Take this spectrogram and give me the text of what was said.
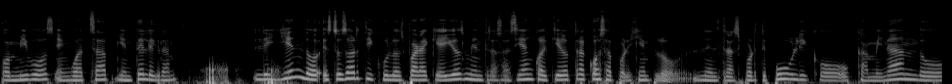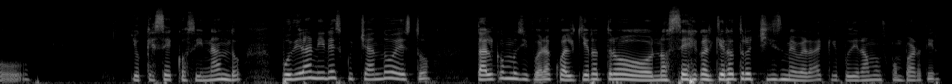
con mi voz en WhatsApp y en Telegram leyendo estos artículos para que ellos mientras hacían cualquier otra cosa, por ejemplo, en el transporte público o caminando, yo qué sé, cocinando, pudieran ir escuchando esto tal como si fuera cualquier otro, no sé, cualquier otro chisme, ¿verdad? Que pudiéramos compartir.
